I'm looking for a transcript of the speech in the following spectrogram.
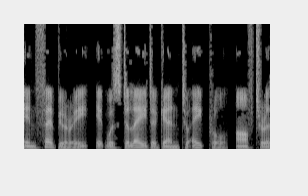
In February, it was delayed again to April, after a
